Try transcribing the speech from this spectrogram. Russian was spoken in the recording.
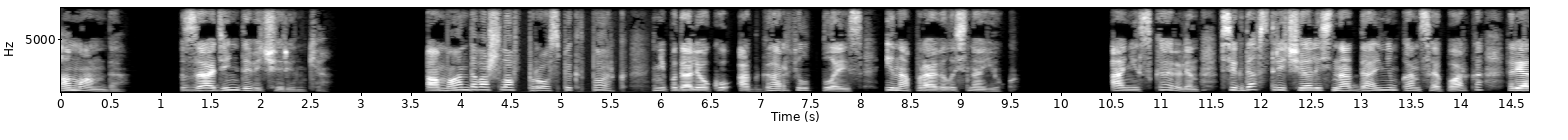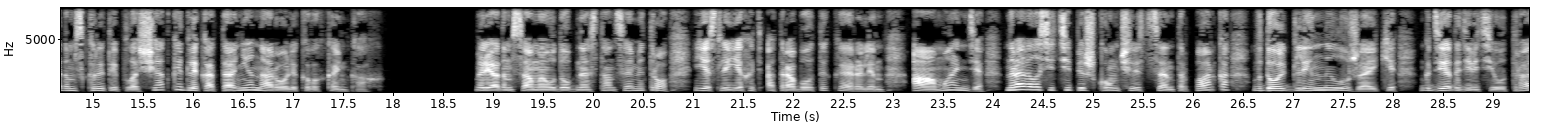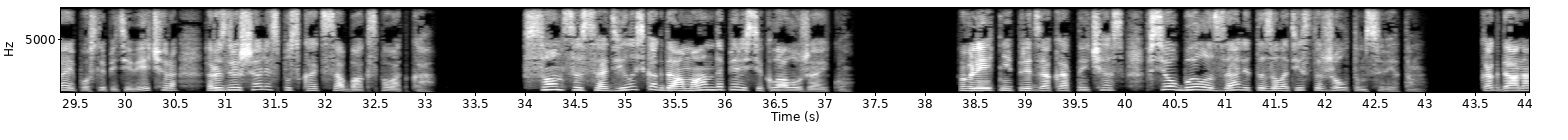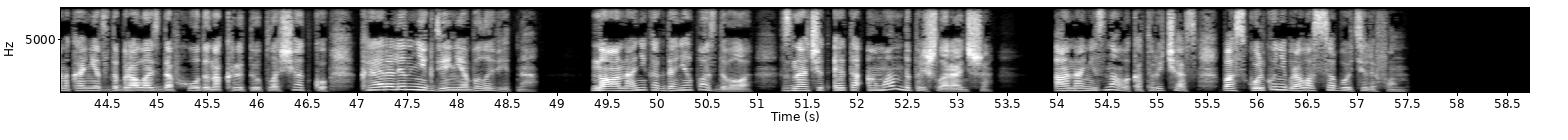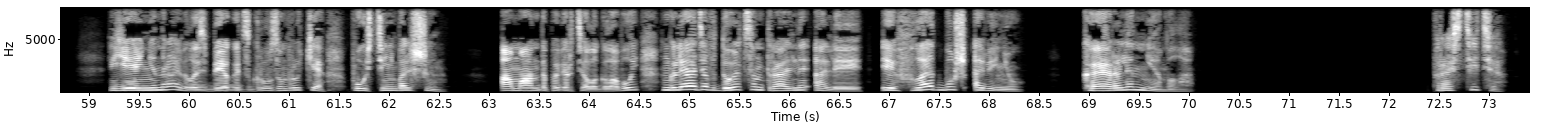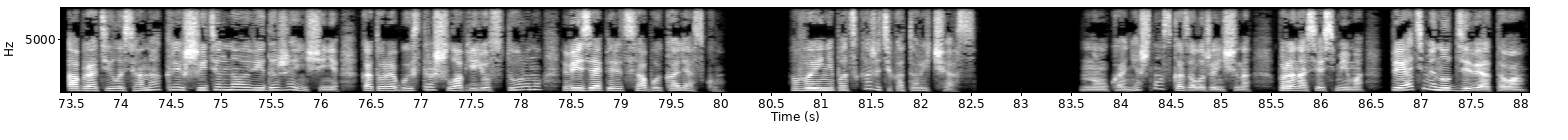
Аманда. За день до вечеринки. Аманда вошла в Проспект-парк неподалеку от Гарфилд-Плейс и направилась на юг. Они с Кэролин всегда встречались на дальнем конце парка, рядом с крытой площадкой для катания на роликовых коньках. Рядом самая удобная станция метро, если ехать от работы Кэролин, а Аманде нравилось идти пешком через центр парка вдоль длинной лужайки, где до девяти утра и после пяти вечера разрешали спускать собак с поводка. Солнце садилось, когда Аманда пересекла лужайку. В летний предзакатный час все было залито золотисто-желтым светом. Когда она, наконец, добралась до входа на крытую площадку, Кэролин нигде не было видно. Но она никогда не опаздывала. Значит, это Аманда пришла раньше. Она не знала, который час, поскольку не брала с собой телефон. Ей не нравилось бегать с грузом в руке, пусть и небольшим. Аманда повертела головой, глядя вдоль центральной аллеи и Флетбуш-авеню. Кэролин не было. «Простите», Обратилась она к решительного вида женщине, которая быстро шла в ее сторону, везя перед собой коляску. «Вы не подскажете, который час?» «Ну, конечно», — сказала женщина, проносясь мимо. «Пять минут девятого».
